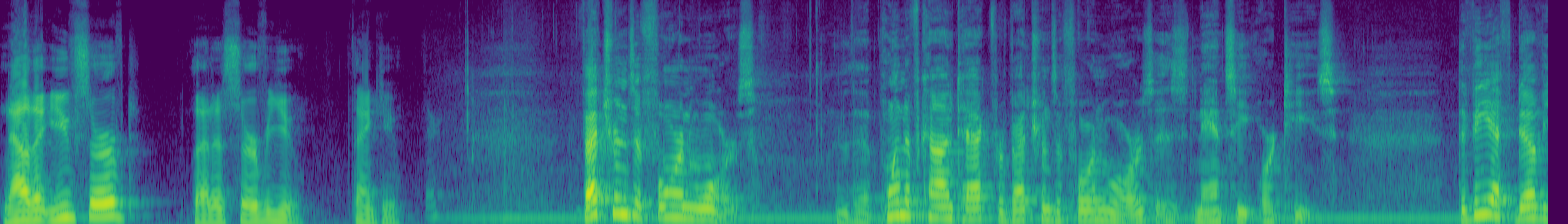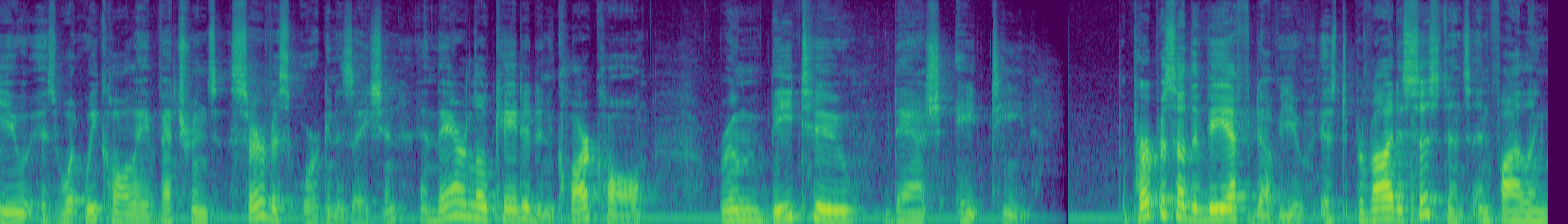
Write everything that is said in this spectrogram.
Now that you've served, let us serve you. Thank you. Veterans of Foreign Wars. The point of contact for Veterans of Foreign Wars is Nancy Ortiz. The VFW is what we call a Veterans Service Organization, and they are located in Clark Hall, room B2 18. The purpose of the VFW is to provide assistance in filing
